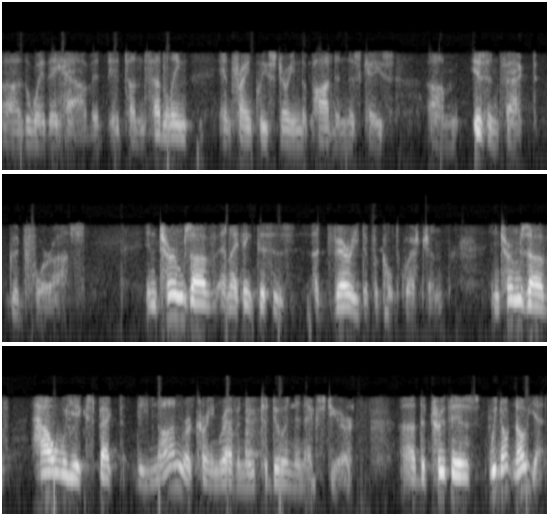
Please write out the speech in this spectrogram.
uh, the way they have. It's unsettling and frankly, stirring the pot in this case, um, is in fact good for us. In terms of, and I think this is a very difficult question, in terms of how we expect the non-recurring revenue to do in the next year, uh, the truth is we don't know yet.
